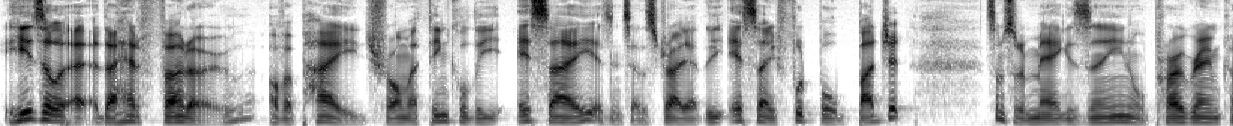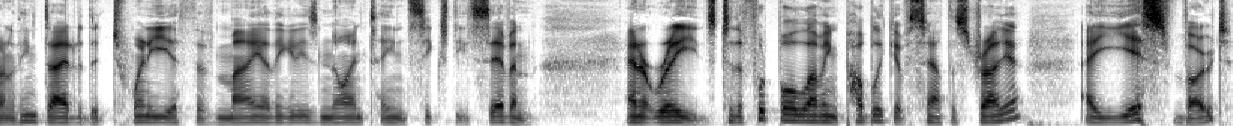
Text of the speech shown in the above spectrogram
Here's a they had a photo of a page from a thing called the SA, as in South Australia, the SA football budget some sort of magazine or program kind of thing, dated the 20th of May, I think it is, 1967. And it reads To the football loving public of South Australia, a yes vote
